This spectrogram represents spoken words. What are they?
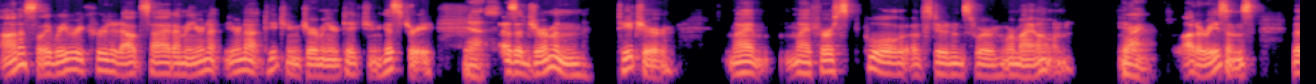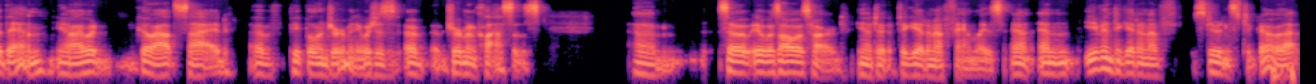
honestly we recruited outside i mean you're not you're not teaching german you're teaching history. Yes. As a german teacher my my first pool of students were were my own right know, a lot of reasons. But then you know i would go outside of people in germany which is uh, german classes um, so it was always hard you know to, to get enough families and and even to get enough students to go that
